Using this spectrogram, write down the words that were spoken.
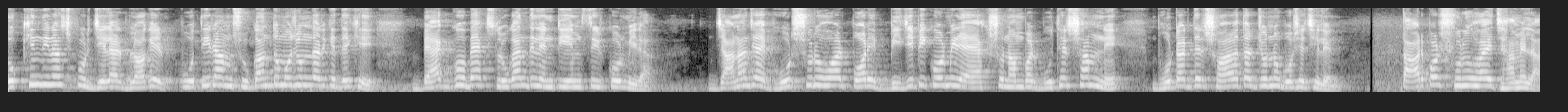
দক্ষিণ দিনাজপুর জেলার ব্লগের পতিরাম সুকান্ত মজুমদারকে দেখে ব্যাগ গো ব্যাক স্লোগান দিলেন টিএমসির কর্মীরা। জানা যায়, ভোট শুরু হওয়ার পরে বিজেপি কর্মীরা একশো নম্বর বুথের সামনে ভোটারদের সহায়তার জন্য বসেছিলেন। তারপর শুরু হয় ঝামেলা।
